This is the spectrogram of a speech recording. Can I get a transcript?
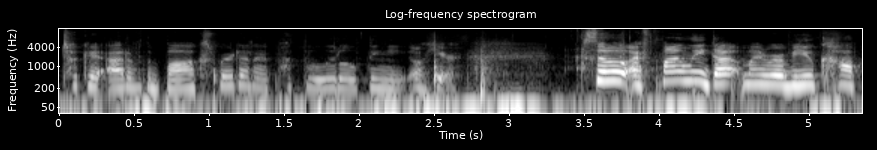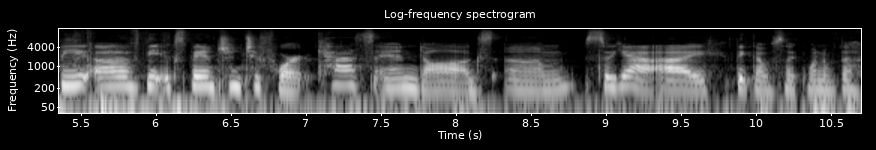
took it out of the box. Where did I put the little thingy? Oh, here. So I finally got my review copy of the expansion to Fort Cats and Dogs. Um, so yeah, I think I was like one of the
